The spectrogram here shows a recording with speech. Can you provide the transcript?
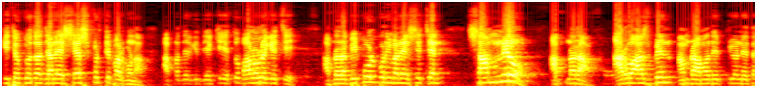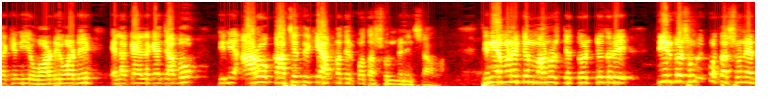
কৃতজ্ঞতা জানিয়ে শেষ করতে পারব না। আপনাদেরকে দেখে এত ভালো লেগেছে। আপনারা বিপুল পরিমাণে এসেছেন। সামনেও আপনারা আরও আসবেন। আমরা আমাদের প্রিয় নেতাকে নিয়ে ওয়ার্ডে ওয়ার্ডে এলাকায় এলাকায় যাব। তিনি আরও কাছে থেকে আপনাদের কথা শুনবেন ইনশাআল্লাহ। তিনি এমন একজন মানুষ যে ধৈর্য ধরে দীর্ঘ সময় কথা শুনেন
